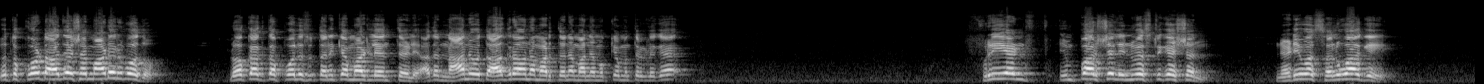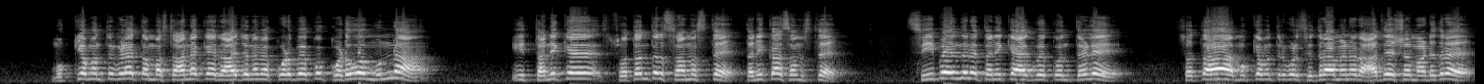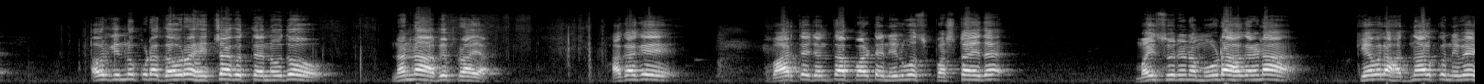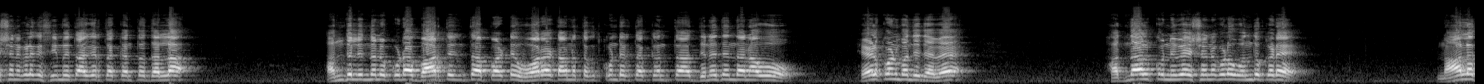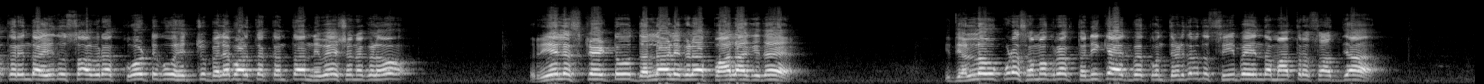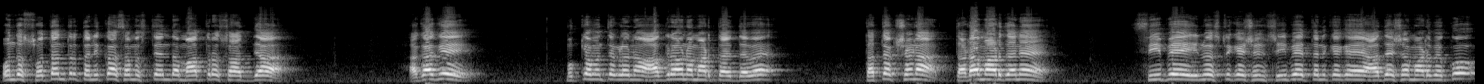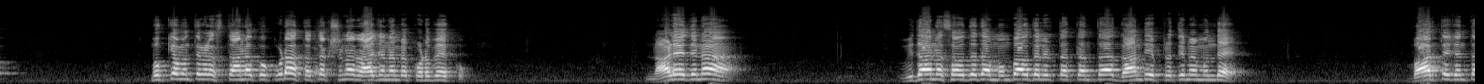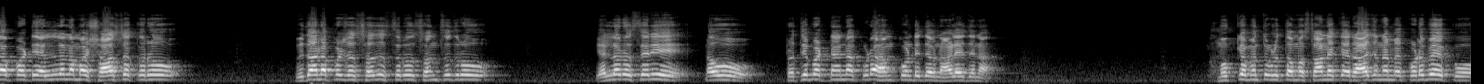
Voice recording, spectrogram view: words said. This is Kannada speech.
ಇವತ್ತು ಕೋರ್ಟ್ ಆದೇಶ ಮಾಡಿರ್ಬೋದು. ಲೋಕಾಯುಕ್ತ ಪೊಲೀಸರು ತನಿಖೆ ಮಾಡಲಿ ಅಂತೇಳಿ. ಆದರೆ ನಾನು ಇವತ್ತು ಆಗ್ರಹವನ್ನು ಮಾಡ್ತೇನೆ ಮಾನ್ಯ ಮುಖ್ಯಮಂತ್ರಿಗಳಿಗೆ. ಫ್ರೀ ಆ್ಯಂಡ್ ಇಂಪಾರ್ಷಿಯಲ್ ಇನ್ವೆಸ್ಟಿಗೇಷನ್ ನಡೆಯುವ ಸಲುವಾಗಿ ಮುಖ್ಯಮಂತ್ರಿಗಳೇ ತಮ್ಮ ಸ್ಥಾನಕ್ಕೆ ರಾಜೀನಾಮೆ ಕೊಡಬೇಕು. ಕೊಡುವ ಮುನ್ನ ಈ ತನಿಖೆ ಸ್ವತಂತ್ರ ಸಂಸ್ಥೆ, ತನಿಖಾ ಸಂಸ್ಥೆ ಸಿ ಬಿ ಐಯಿಂದನೇ ತನಿಖೆ ಆಗಬೇಕು ಅಂತೇಳಿ ಸ್ವತಃ ಮುಖ್ಯಮಂತ್ರಿಗಳು ಸಿದ್ದರಾಮಯ್ಯನವರು ಆದೇಶ ಮಾಡಿದರೆ ಅವ್ರಿಗೆ ಇನ್ನೂ ಕೂಡ ಗೌರವ ಹೆಚ್ಚಾಗುತ್ತೆ ಅನ್ನೋದು ನನ್ನ ಅಭಿಪ್ರಾಯ. ಹಾಗಾಗಿ ಭಾರತೀಯ ಜನತಾ ಪಾರ್ಟಿ ನಿಲುವು ಸ್ಪಷ್ಟ ಇದೆ. ಮೈಸೂರಿನ ಮೂಡ ಹಗರಣ ಕೇವಲ ಹದಿನಾಲ್ಕು ನಿವೇಶನಗಳಿಗೆ ಸೀಮಿತ ಆಗಿರ್ತಕ್ಕಂಥದ್ದಲ್ಲ. ಅಂದಲಿಂದಲೂ ಕೂಡ ಭಾರತೀಯ ಜನತಾ ಪಾರ್ಟಿ ಹೋರಾಟವನ್ನು ತೆಗೆದುಕೊಂಡಿರ್ತಕ್ಕಂಥ ದಿನದಿಂದ ನಾವು ಹೇಳ್ಕೊಂಡು ಬಂದಿದ್ದೇವೆ. ಹದಿನಾಲ್ಕು ನಿವೇಶನಗಳು ಒಂದು ಕಡೆ. ನಾಲ್ಕರಿಂದ ಐದು ಸಾವಿರ ಕೋಟಿಗೂ ಹೆಚ್ಚು ಬೆಲೆ ಬಾಳ್ತಕ್ಕಂಥ ನಿವೇಶನಗಳು ರಿಯಲ್ ಎಸ್ಟೇಟು ದಲ್ಲಾಳಿಗಳ ಪಾಲಾಗಿದೆ. ಇದೆಲ್ಲವೂ ಕೂಡ ಸಮಗ್ರವಾಗಿ ತನಿಖೆ ಆಗಬೇಕು ಅಂತ ಹೇಳಿದ್ರೆ ಅದು ಸಿ ಬಿ ಐಯಿಂದ ಮಾತ್ರ ಸಾಧ್ಯ. ಒಂದು ಸ್ವತಂತ್ರ ತನಿಖಾ ಸಂಸ್ಥೆಯಿಂದ ಮಾತ್ರ ಸಾಧ್ಯ. ಹಾಗಾಗಿ ಮುಖ್ಯಮಂತ್ರಿಗಳನ್ನು ಆಗ್ರಹವನ್ನು ಮಾಡ್ತಾ ಇದ್ದೇವೆ. ತತ್ಕ್ಷಣ ತಡ ಮಾಡ್ದೇನೆ. C B I investigation C B I ತನಿಖೆಗೆ ಆದೇಶ ಮಾಡಬೇಕು. ಮುಖ್ಯಮಂತ್ರಿಗಳ ಸ್ಥಾನಕ್ಕೂ ಕೂಡ ತತ್ಕ್ಷಣ ರಾಜೀನಾಮೆ ಕೊಡಬೇಕು. ನಾಳೆ ದಿನ ವಿಧಾನಸೌಧದ ಮುಂಭಾಗದಲ್ಲಿರ್ತಕ್ಕಂಥ ಗಾಂಧಿ ಪ್ರತಿಮೆ ಮುಂದೆ ಭಾರತೀಯ ಜನತಾ ಪಾರ್ಟಿ ಎಲ್ಲ ನಮ್ಮ ಶಾಸಕರು, ವಿಧಾನ ಪರಿಷತ್ ಸದಸ್ಯರು, ಸಂಸದರು ಎಲ್ಲರೂ ಸೇರಿ ನಾವು ಪ್ರತಿಭಟನೆಯನ್ನು ಕೂಡ ಹಮ್ಮಿಕೊಂಡಿದ್ದೇವೆ ನಾಳೆ ದಿನ. ಮುಖ್ಯಮಂತ್ರಿಗಳು ತಮ್ಮ ಸ್ಥಾನಕ್ಕೆ ರಾಜೀನಾಮೆ ಕೊಡಬೇಕು,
